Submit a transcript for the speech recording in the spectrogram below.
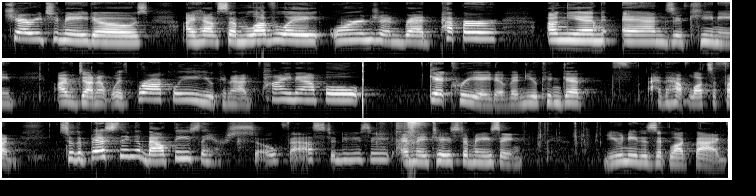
cherry tomatoes. I have some lovely orange and red pepper, onion, and zucchini. I've done it with broccoli. You can add pineapple. Get creative and you can get and have lots of fun. So the best thing about these, they are so fast and easy and they taste amazing. You need a Ziploc bag.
